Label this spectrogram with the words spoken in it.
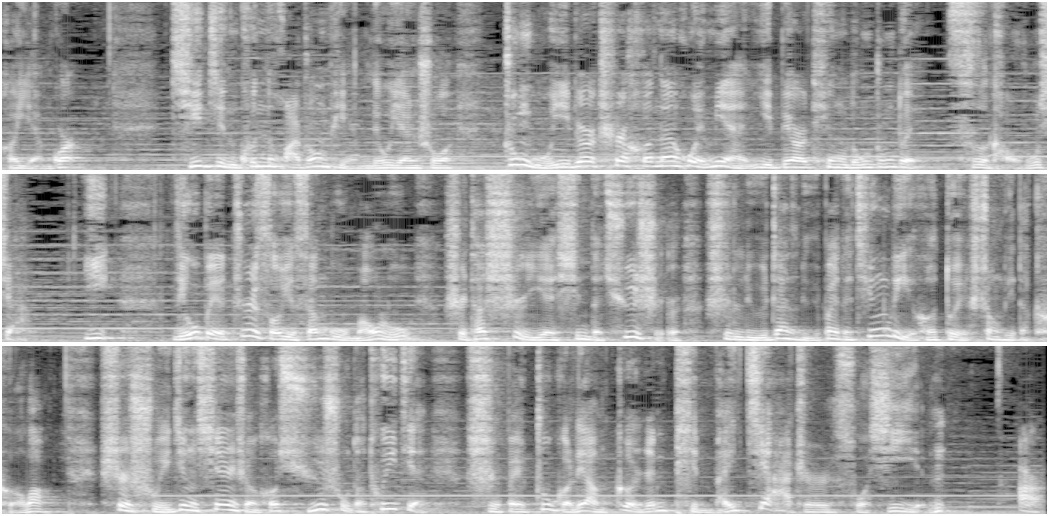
和眼光。齐晋坤的化妆品留言说：中午一边吃河南烩面，一边听《隆中对》，思考如下。一，刘备之所以三顾茅庐，是他事业心的驱使，是屡战屡败的经历和对胜利的渴望，是水镜先生和徐庶的推荐，是被诸葛亮个人品牌价值所吸引。二，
